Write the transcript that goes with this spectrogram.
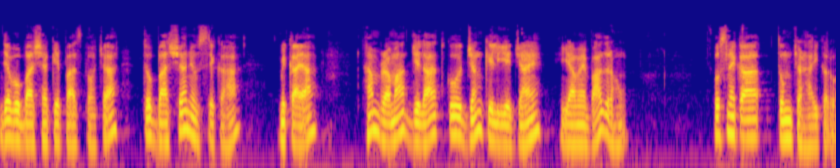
جب وہ بادشاہ کے پاس پہنچا، تو بادشاہ نے اس سے کہا مکایا ہم رمات جلات کو جنگ کے لیے جائیں یا میں باز رہوں؟ اس نے کہا، تم چڑھائی کرو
